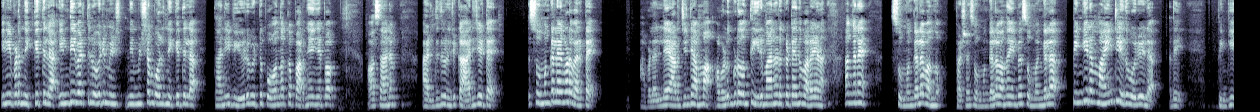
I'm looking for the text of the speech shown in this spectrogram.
ഇനി ഇവിടെ നിൽക്കത്തില്ല ഇന്ത്യ വരത്തിൽ ഒരു നിമിഷം പോലും നിൽക്കത്തില്ല താൻ ഈ വീട് വിട്ടു പോകുന്നൊക്കെ പറഞ്ഞു കഴിഞ്ഞപ്പം അവസാനം അരുന്ധതി പറഞ്ഞൊരു കാര്യം ചെയ്യട്ടെ. സുമംഗലയും കൂടെ വരട്ടെ. അവളല്ലേ അർജുന്റെ അമ്മ. അവളും കൂടെ ഒന്ന് തീരുമാനം എടുക്കട്ടെ എന്ന് പറയണം. അങ്ങനെ സുമംഗല വന്നു. പക്ഷെ സുമംഗല വന്നു കഴിയുമ്പോൾ സുമംഗല പിങ്കിനെ മൈൻഡ് ചെയ്ത് പോലുമില്ല. അതെ പിങ്കി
